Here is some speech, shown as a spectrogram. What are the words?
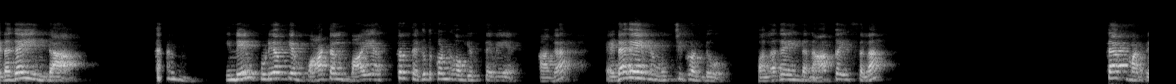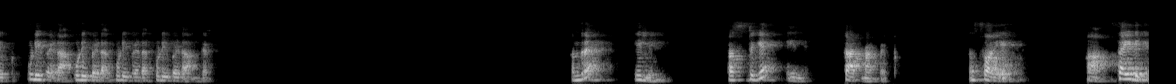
ಎಡಗೈಯಿಂದ ಇನ್ನೇನ್ ಕುಡಿಯೋಕೆ ಬಾಟಲ್ ಬಾಯಿ ಹತ್ರ ತೆಗೆದುಕೊಂಡು ಹೋಗಿರ್ತೇವೆ. ಆಗ ಎಡಗೈಯನ್ನು ಮುಚ್ಚಿಕೊಂಡು ಬಲಗೈಯಿಂದ ನಾಲ್ಕೈದು ಸಲ ಟ್ಯಾಪ್ ಮಾಡ್ಬೇಕು. ಕುಡಿಬೇಡ ಕುಡಿಬೇಡ ಕುಡಿಬೇಡ ಕುಡಿಬೇಡ ಅಂತ. ಅಂದ್ರೆ ಇಲ್ಲಿ ಫಸ್ಟ್ಗೆ ಇಲ್ಲಿ ಸ್ಟಾರ್ಟ್ ಮಾಡ್ಬೇಕು. ಸಾರಿ ಹಾ ಸೈಡ್ಗೆ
